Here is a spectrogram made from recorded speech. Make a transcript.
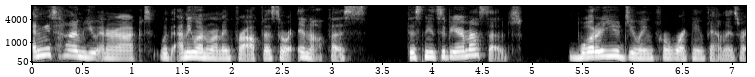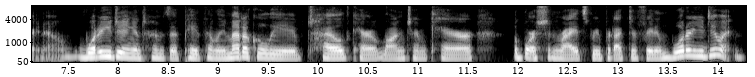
anytime you interact with anyone running for office or in office, this needs to be your message. What are you doing for working families right now? What are you doing in terms of paid family medical leave, childcare, long term care, abortion rights, reproductive freedom? What are you doing?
